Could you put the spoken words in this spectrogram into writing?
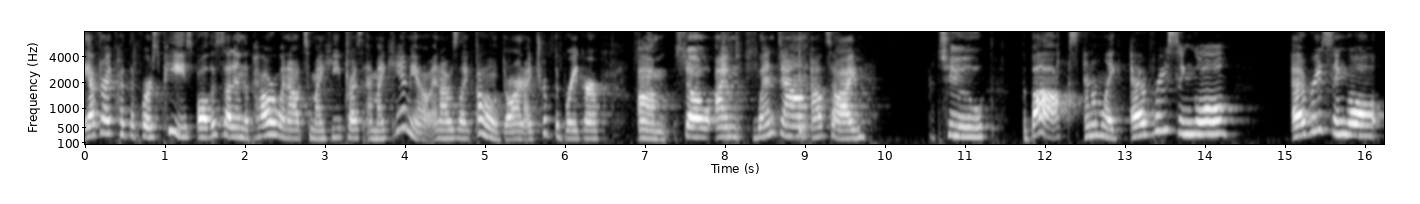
after I cut the first piece, all of a sudden the power went out to my heat press and my cameo. And I was like, oh, darn, I tripped the breaker. Um, so I went down outside to the box and I'm like, every single, every single,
